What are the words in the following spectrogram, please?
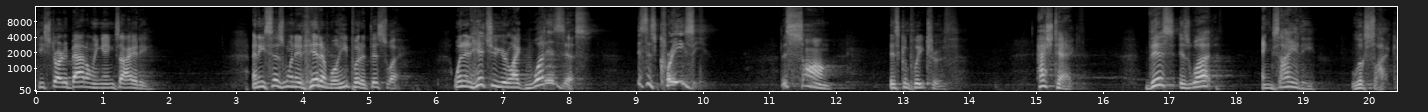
he started battling anxiety. And he says, when it hit him, well, he put it this way when it hits you, you're like, what is this? This is crazy. This song is complete truth. Hashtag, this is what anxiety looks like.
